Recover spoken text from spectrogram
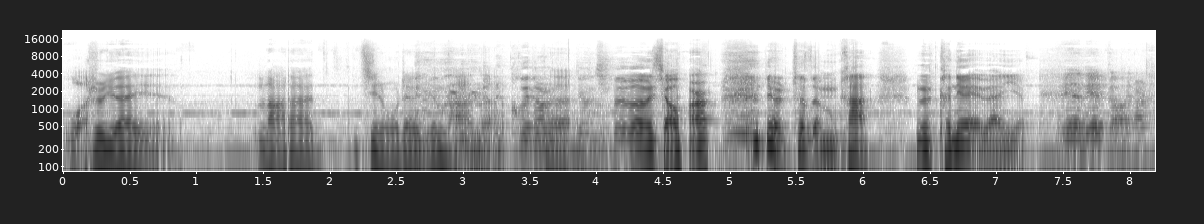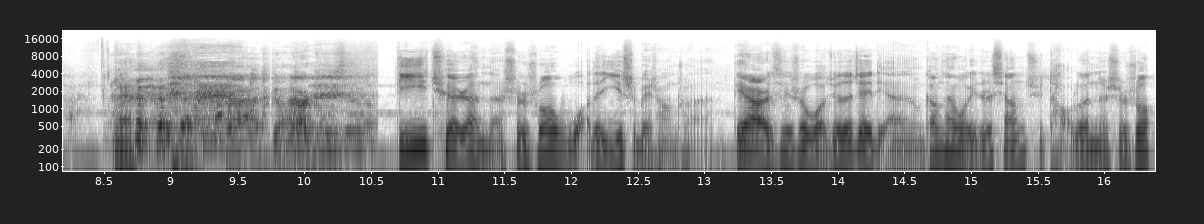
我是愿意拉他进入这个云盘的。回头对有机会问问小王，就是他怎么看，那肯定也愿意。你也你也表一下态。对，表一下忠心。第一确认的是说我的意识被上传，第二，其实我觉得这点，刚才我一直想去讨论的是说，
